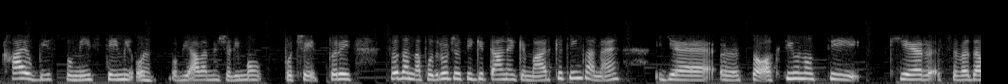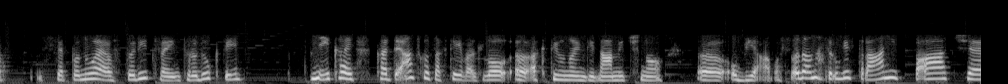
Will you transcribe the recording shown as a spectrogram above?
kaj v bistvu mi s temi objavami želimo početi. Torej, na področju digitalnega marketinga ne, je, eh, so aktivnosti, kjer seveda se ponujajo storitve in produkti, nekaj, kar dejansko zahteva zelo uh, aktivno in dinamično uh, objavo. Sveda na drugi strani pa, če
